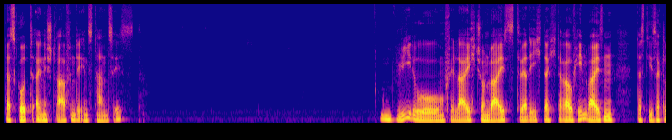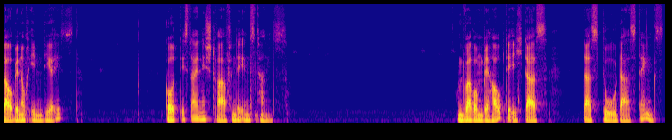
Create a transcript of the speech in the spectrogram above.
dass Gott eine strafende Instanz ist? Und wie du vielleicht schon weißt, werde ich dich darauf hinweisen, dass dieser Glaube noch in dir ist. Gott ist eine strafende Instanz. Und warum behaupte ich das, dass du das denkst?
